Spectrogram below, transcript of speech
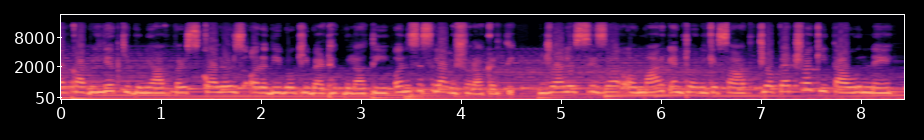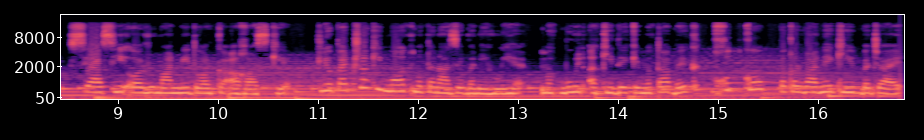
और काबिलियत की बुनियाद पर स्कॉलर्स और अदीबों की बैठक बुलाती और इनसे सलाह मशवरा करती। जॉलिस सीजर और मार्क एंटोनी के साथ क्लियोपेट्रा की ताउन ने सियासी और रोमानवी दौर का आगाज़ किया। क्लियोपेट्रा की मौत मुतनाज़ बनी हुई है। मकबूल अकीदे के मुताबिक, खुद को पकड़वाने की बजाय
